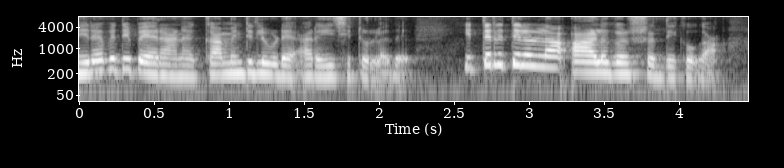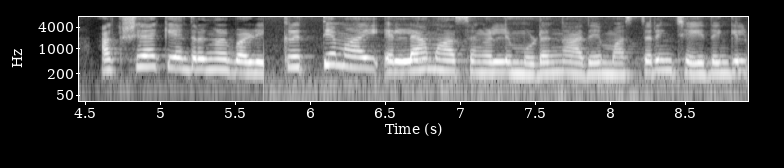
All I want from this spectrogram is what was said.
നിരവധി പേരാണ് കമന്റിലൂടെ അറിയിച്ചിട്ടുള്ളത്. ഇത്തരത്തിലുള്ള ആളുകൾ ശ്രദ്ധിക്കുക. അക്ഷയ കേന്ദ്രങ്ങൾ വഴി കൃത്യമായി എല്ലാ മാസങ്ങളിലും മുടങ്ങാതെ മസ്റ്ററിംഗ് ചെയ്തെങ്കിൽ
